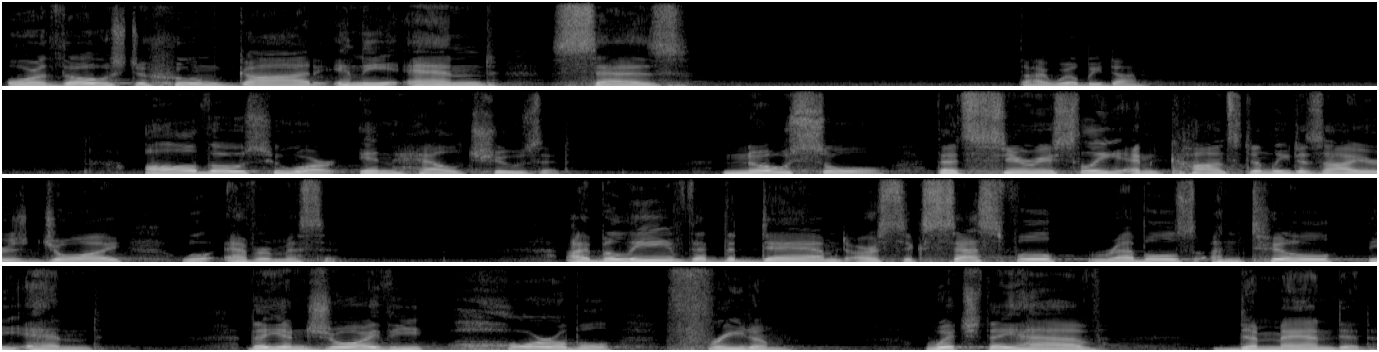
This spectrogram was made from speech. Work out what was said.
or those to whom God in the end says, Thy will be done. All those who are in hell choose it. No soul that seriously and constantly desires joy will ever miss it. I believe that the damned are successful rebels until the end. They enjoy the horrible freedom which they have demanded.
